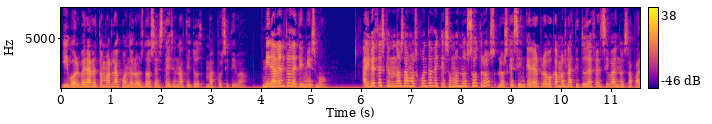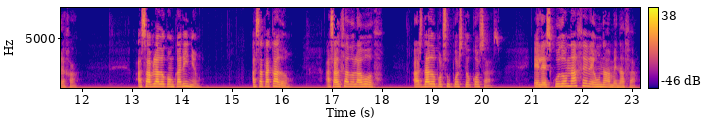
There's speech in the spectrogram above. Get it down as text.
y volver a retomarla cuando los dos estéis en una actitud más positiva. Mira dentro de ti mismo. Hay veces que no nos damos cuenta de que somos nosotros los que sin querer provocamos la actitud defensiva de nuestra pareja. ¿Has hablado con cariño? ¿Has atacado? ¿Has alzado la voz? ¿Has dado por supuesto cosas? El escudo nace de una amenaza.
